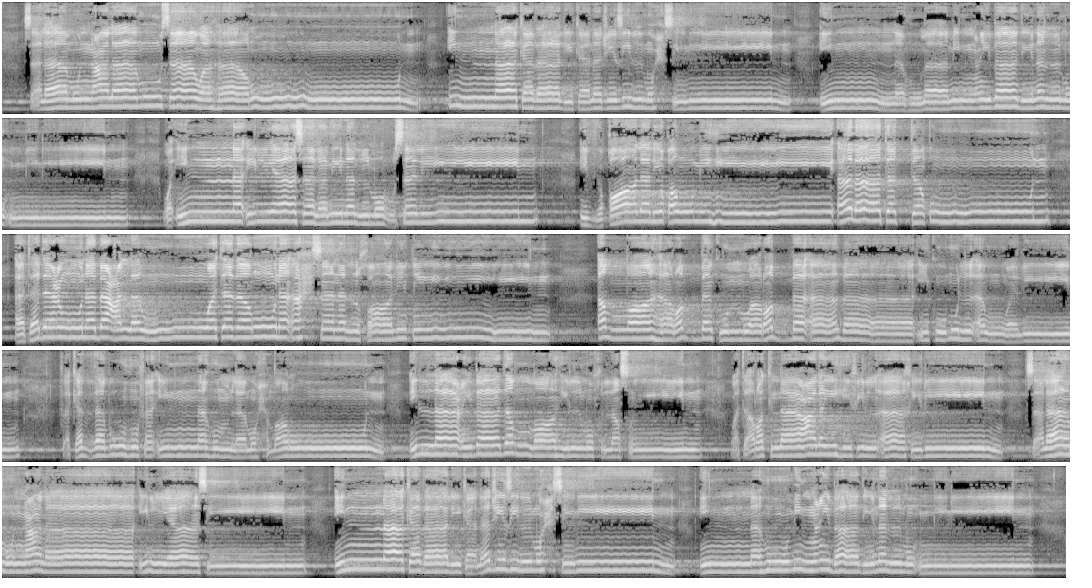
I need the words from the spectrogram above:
سلام على موسى وهارون. إنا كذلك نجزي المحسنين. إنهما من عبادنا المؤمنين. وإن إلياس لمن المرسلين. إذ قال لقومه ألا تتقون أتدعون بعلا وتذرون أحسن الخالقين الله ربكم ورب آبائكم الأولين فكذبوه فإنهم لمحضرون إلا عباد الله المخلصين وتركنا عليه في الآخرين. سلام على إلياسين. إنا كذلك نجزي المحسنين. إنه من عبادنا المؤمنين.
